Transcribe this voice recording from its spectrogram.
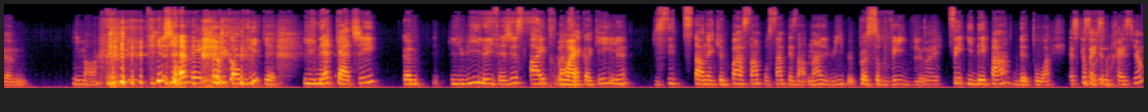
comme il meurt. puis j'avais comme compris qu'il venait de catcher comme lui, là, il fait juste être dans Ouais. sa coquille. Là. Puis si tu t'en occupes pas à 100 présentement, lui, il peut pas survivre. là. Ouais. Tu sais, il dépend de toi. Est-ce que ça a été une pression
